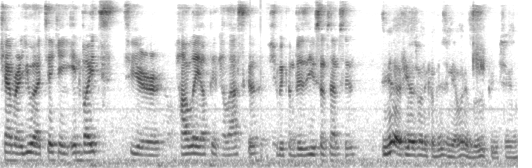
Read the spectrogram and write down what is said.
Cameron, are you uh, taking invites to your holiday up in Alaska? Should we come visit you sometime soon? Yeah, if you guys want to come visit me, I'm gonna move pretty soon.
